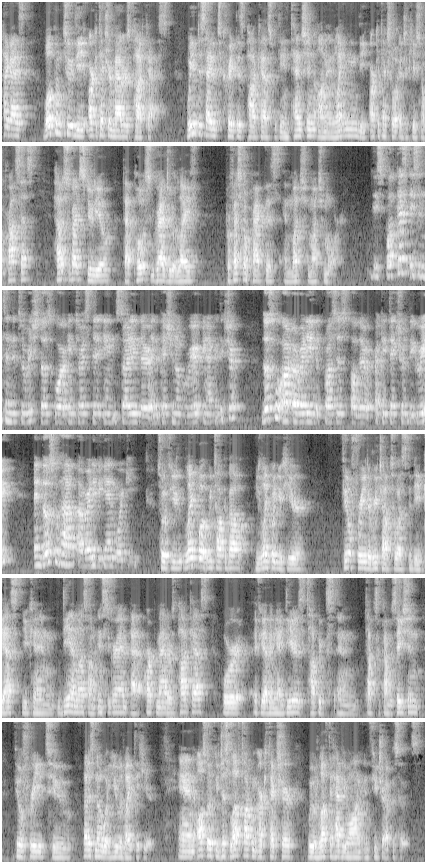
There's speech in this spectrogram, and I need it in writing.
Hi, guys. Welcome to the Architecture Matters podcast. We have decided to create this podcast with the intention on enlightening the architectural educational process, how to survive studio, that postgraduate life, professional practice, and much, much more. This podcast is intended to reach those who are interested in starting their educational career in architecture, those who are already in the process of their architecture degree, and those who have already began working. So if you like what we talk about, you like what you hear, feel free to reach out to us to be a guest. You can DM us on Instagram at Arc Matters Podcast, or if you have any ideas, topics, and topics of conversation, feel free to let us know what you would like to hear. And also, if you just love talking architecture, we would love to have you on in future episodes.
